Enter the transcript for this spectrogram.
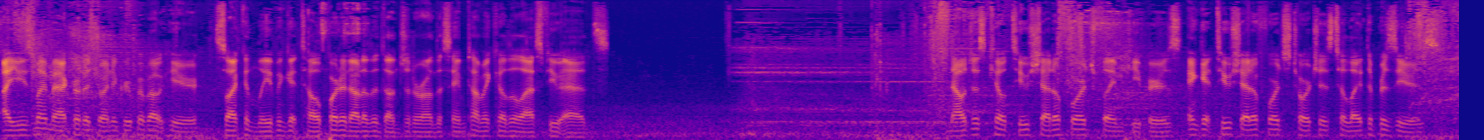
I use my macro to join a group about here, so I can leave and get teleported out of the dungeon around the same time I kill the last few adds. Now just kill two Shadowforge Flamekeepers, and get two Shadowforge torches to light the braziers.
